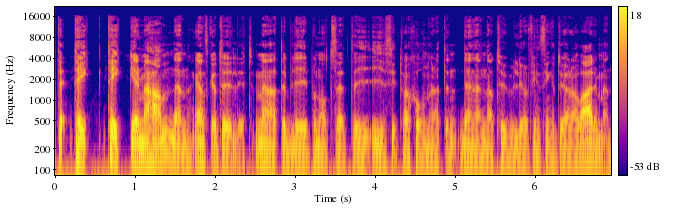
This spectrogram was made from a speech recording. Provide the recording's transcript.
tä- tä- täcker med handen ganska tydligt men att det blir på något sätt i, i situationer att den, den är naturlig och det finns inget att göra av armen.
